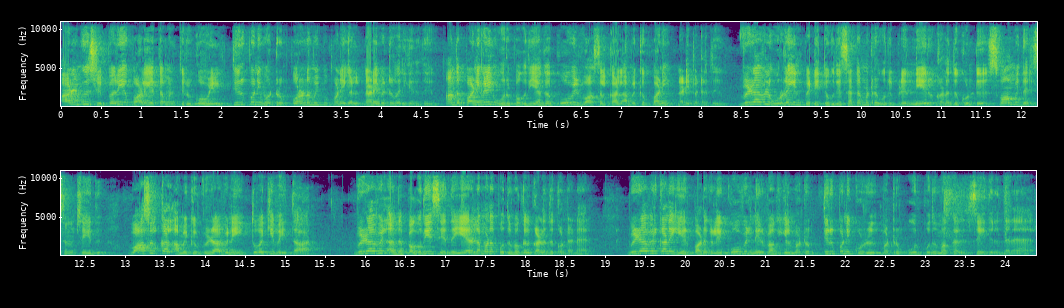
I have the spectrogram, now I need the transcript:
அருள்மிகு ஸ்ரீ பெரிய பாளையத்தம்மன் திருக்கோவிலில் திருப்பணி மற்றும் புறணமைப்பு பணிகள் நடைபெற்று வருகிறது. அந்த பணிகளின் ஒரு பகுதியாக கோவில் வாசல்கால் அமைக்கும் பணி நடைபெற்றது. விழாவில் உருளையன்பேட்டை தொகுதி சட்டமன்ற உறுப்பினர் நேரு கலந்து கொண்டு சுவாமி தரிசனம் செய்து வாசல்கால் அமைக்கும் விழாவினை துவக்கி வைத்தார். விழாவில் அந்த பகுதியை சேர்ந்த ஏராளமான பொதுமக்கள் கலந்து கொண்டனர். விழாவிற்கான ஏற்பாடுகளை கோவில் நிர்வாகிகள் மற்றும் திருப்பணி குழு மற்றும் ஊர் பொதுமக்கள் செய்திருந்தனர்.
